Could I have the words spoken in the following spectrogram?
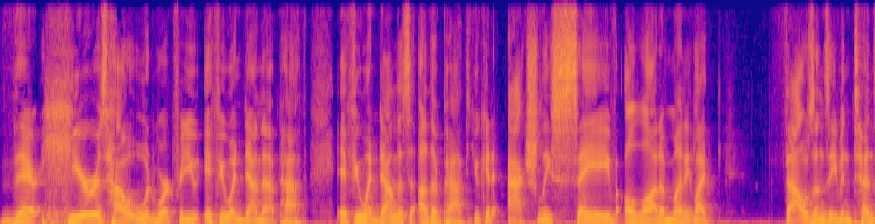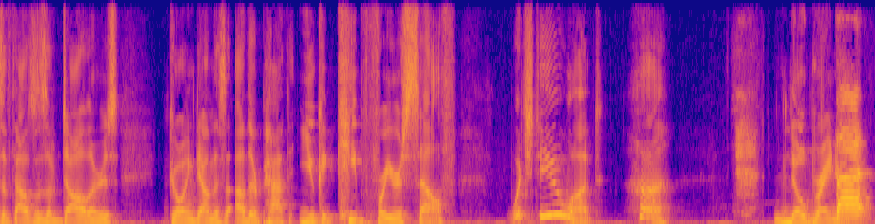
there, here is how it would work for you if you went down that path. If you went down this other path, you could actually save a lot of money, like thousands, even tens of thousands of dollars going down this other path you could keep for yourself. Which do you want? Huh. No brainer. That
